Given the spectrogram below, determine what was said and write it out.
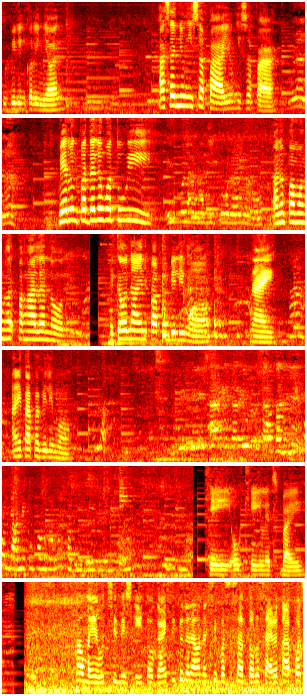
Bibiling ko rin yon. Asan yung isa pa? Yung isa pa? Wala na. Meron pa dalawa to eh. Eh, wala na dito. Wala na. Oh. Ano pa mga pangalan nun? Ikaw na, ano ipapabili mo? Nay, ano ipapabili mo? Ang dami ko pang gamot, kabibili mo. Okay, okay, let's buy. Hello, si Miss Ito. Guys, dito na lang ako nagsimba sa Santo Rosario. Tapos,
